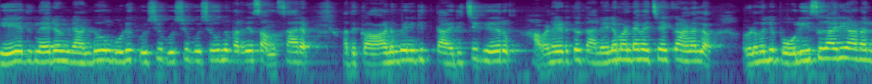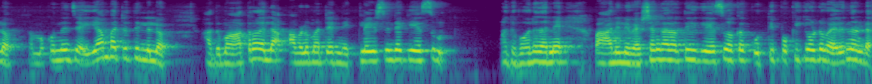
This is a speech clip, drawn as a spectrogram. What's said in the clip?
ഏത് നേരവും രണ്ടും കൂടി കുശു കുശു കുശു എന്ന് പറഞ്ഞ സംസാരം. അത് കാണുമ്പോൾ എനിക്ക് തരിച്ചു കയറും അവളെ എടുത്ത് തലയിലെ മണ്ട വെച്ചേക്കാണല്ലോ. അവൾ വലിയ പോലീസുകാരിയാണല്ലോ. നമുക്കൊന്നും ചെയ്യാൻ പറ്റത്തില്ലല്ലോ. അത് മാത്രമല്ല അവൾ മറ്റേ നെക്ലേസിന്റെ കേസും അതുപോലെ തന്നെ പാലിൽ വിഷം കലർത്തിയ കേസും ഒക്കെ കുത്തിപ്പൊക്കിക്കൊണ്ട് വരുന്നുണ്ട്.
